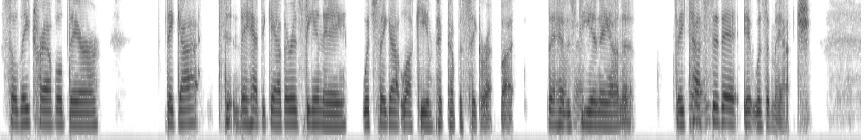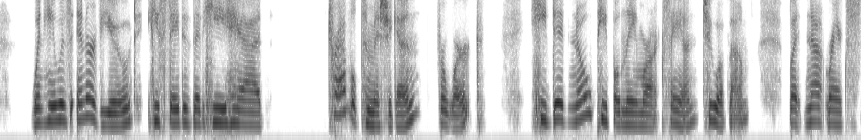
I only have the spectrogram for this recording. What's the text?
so they traveled there. They got they had to gather his DNA, which they got lucky and picked up a cigarette butt that had his DNA on it. They Okay. tested it, it was a match. When he was interviewed, he stated that he had traveled to Michigan for work. He did know people named Roxanne, two of them, but not Rox-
